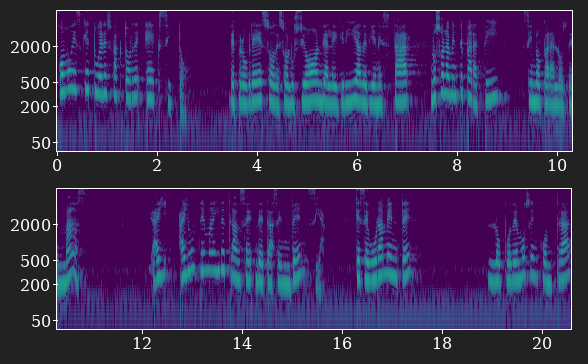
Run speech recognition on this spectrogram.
¿cómo es que tú eres factor de éxito? De progreso, de solución, de alegría, de bienestar, no solamente para ti, sino para los demás. Hay, hay un tema ahí de, de trascendencia que seguramente lo podemos encontrar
